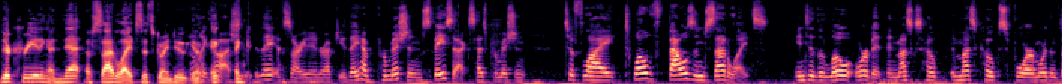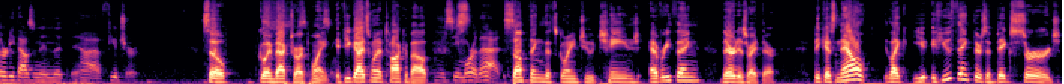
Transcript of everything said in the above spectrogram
They're creating a net of satellites that's going to. You oh know, my gosh, and- they sorry to interrupt you. They have permission. SpaceX has permission to fly twelve thousand satellites into the low orbit, and Musk's hope Musk hopes for more than thirty thousand in the uh, future. so going back to our point, if you guys want to talk about see more of that. something that's going to change everything, there it is right there. Because now, like, you, if you think there's a big surge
